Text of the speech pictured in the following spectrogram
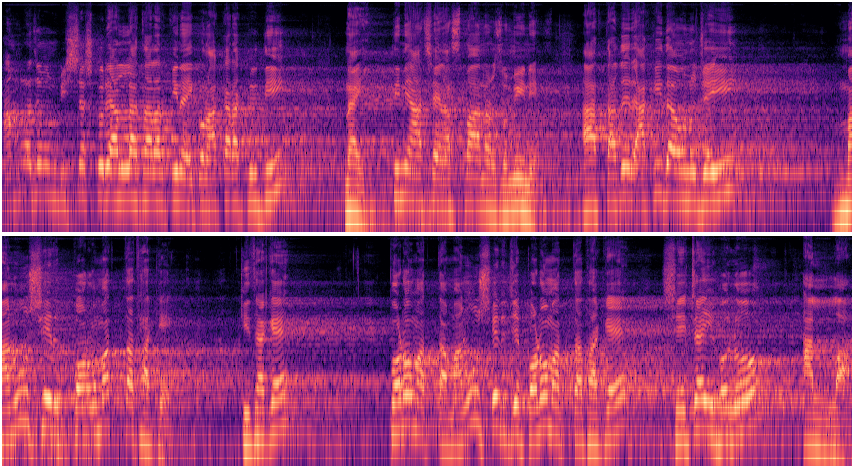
আমরা যেমন বিশ্বাস করি আল্লাহ তালার কি নাই, কোনো আকার আকৃতি নাই। তিনি আছেন আসমান আর জমিনে। আর তাদের আকিদা অনুযায়ী মানুষের পরমাত্মা থাকে। কি থাকে? পরমাত্মা। মানুষের যে পরমাত্মা থাকে, সেটাই হলো আল্লাহ।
